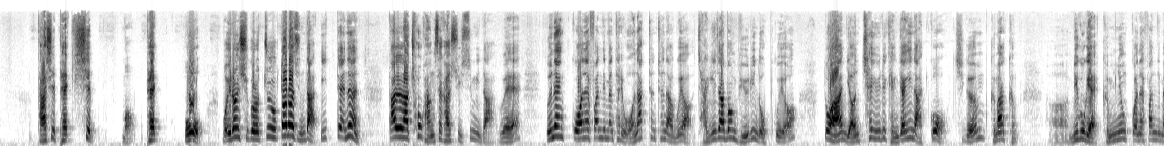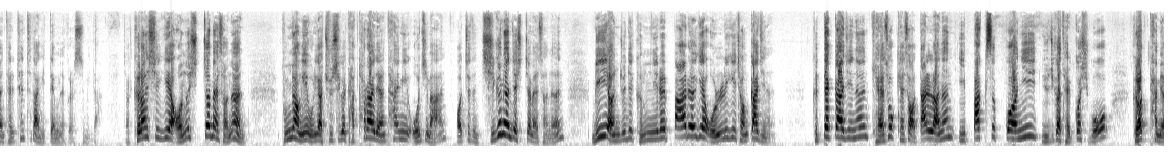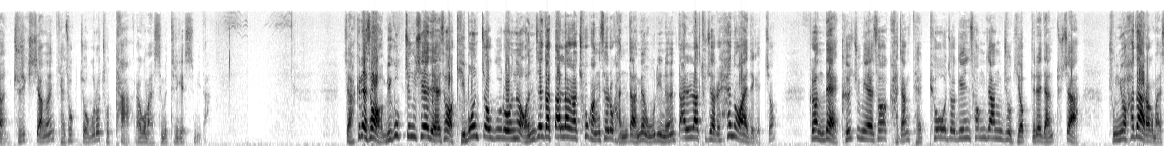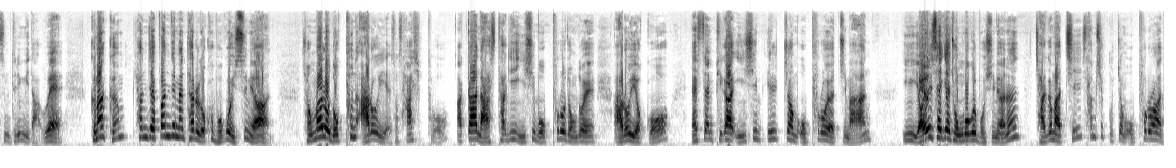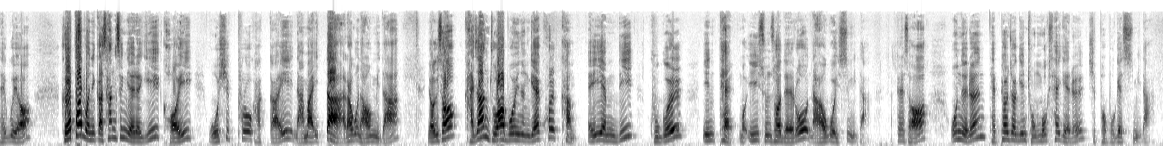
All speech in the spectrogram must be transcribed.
다시 110, 뭐 105, 뭐 이런 식으로 쭉 떨어진다. 이때는 달러 초강세 갈 수 있습니다. 왜? 은행권의 펀디멘탈이 워낙 튼튼하고요. 자기 자본 비율이 높고요. 또한 연체율이 굉장히 낮고 지금 그만큼 어, 미국의 금융권의 펀디멘탈이 튼튼하기 때문에 그렇습니다. 자, 그런 시기에 어느 시점에서는 분명히 우리가 주식을 다 털어야 되는 타이밍이 오지만 어쨌든 지금 현재 시점에서는 미 연준이 금리를 빠르게 올리기 전까지는 그때까지는 계속해서 달러는 이 박스권이 유지가 될 것이고 그렇다면 주식시장은 계속적으로 좋다라고 말씀을 드리겠습니다. 자, 그래서 미국 증시에 대해서 기본적으로는 언제가 달러가 초강세로 간다면 우리는 달러 투자를 해 놓아야 되겠죠. 그런데 그 중에서 가장 대표적인 성장주 기업들에 대한 투자 중요하다라고 말씀드립니다. 왜? 그만큼 현재 펀드멘탈을 놓고 보고 있으면 정말로 높은 ROE에서 40%, 아까 나스닥이 25% 정도의 ROE였고 S&P가 21.5%였지만 이 13개 종목을 보시면은 자그마치 39.5%나 되고요. 그렇다 보니까 상승 여력이 거의 50% 가까이 남아 있다라고 나옵니다. 여기서 가장 좋아 보이는 게 퀄컴, AMD, 구글, 인텔 뭐 이 순서대로 나오고 있습니다. 그래서 오늘은 대표적인 종목 3개를 짚어보겠습니다.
